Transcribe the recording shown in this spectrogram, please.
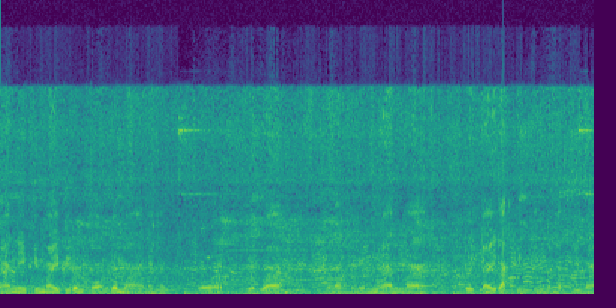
งานนี้พี่ไม้พี่ดมกรก็มานะครับ ก็เรียกว่า สนับสนุนงานมาด้วยใจรักจริงๆนะครับพี่ไม้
